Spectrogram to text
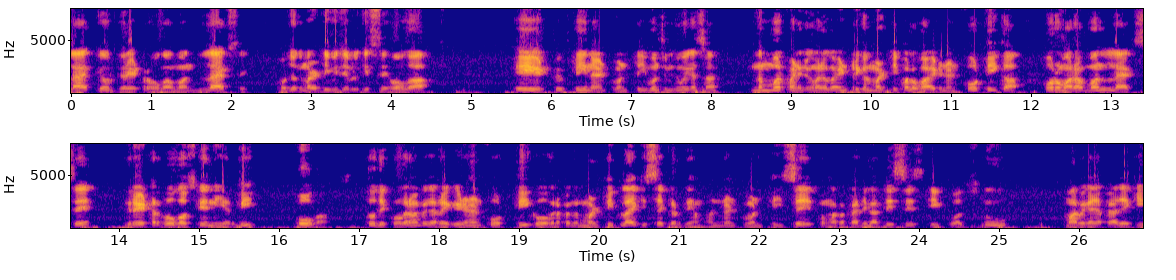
लैख के और ग्रेटर होगा वन लैख से। और जो कि हमारा डिविजेबल किससे होगा? Eight fifteen and twenty one से एक ऐसा नंबर फाइंड जो हमारा होगा इंट्रिकल मल्टीपल होगा एट हंड्रेड फोर्टी का। और हमारा वन लैख से ग्रेटर होगा, उसके नियर भी होगा। तो देखो, अगर हम पे कर रहे हैं एट हंड्रेड फोर्टी को, अगर आप अगर मल्टीप्लाई किससे कर दे हम हंड्रेड ट्वेंटी से तो हमारे पास आ जाएगा दिस इज़ इक्वल्स टू हमारे पास यहाँ पे आ जाएगी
